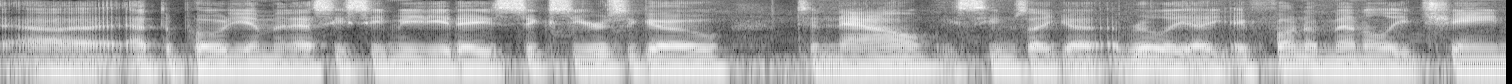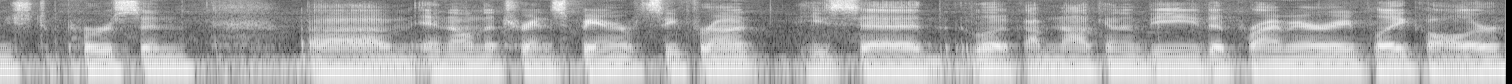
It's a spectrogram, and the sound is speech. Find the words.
uh, at the podium in SEC Media Days six years ago to now, he seems like a really a, a fundamentally changed person. Um, and on the transparency front, he said, "Look, I'm not going to be the primary play caller."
